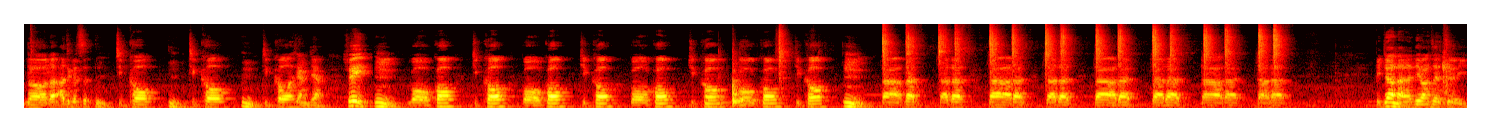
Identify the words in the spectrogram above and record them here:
哒哒啊，这个是嗯一块嗯一块嗯一块像这样，所以嗯。五块一块五块一块五块一块五块一块嗯。哒哒哒哒哒哒哒哒哒哒哒哒哒哒哒哒，比较难的地方在这里，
